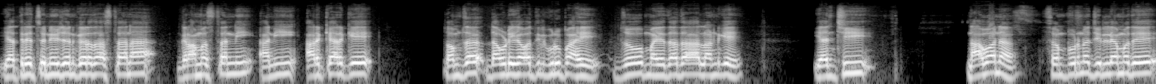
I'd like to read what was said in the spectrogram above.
यात्रेचं नियोजन करत असताना ग्रामस्थांनी आणि आर के आर के जो आमचा दावडी गावातील ग्रुप आहे जो महेदादा लांडगे यांची नावानं संपूर्ण जिल्ह्यामध्ये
